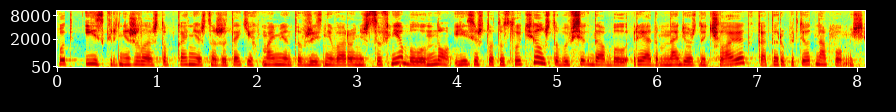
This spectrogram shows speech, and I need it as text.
Вот искренне желаю, чтобы, конечно же, таких моментов в жизни воронежцев не было, но если что-то случилось, чтобы всегда был рядом надежный человек, который придет на помощь.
